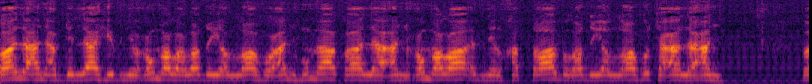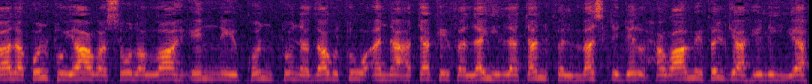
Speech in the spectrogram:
قال عن عبد الله بن عمر رضي الله عنهما قال عن عمر بن الخطاب رضي الله تعالى عنه قال قلت يا رسول الله إني كنت نذرت أن أعتكف ليلة في المسجد الحرام في الجاهلية.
